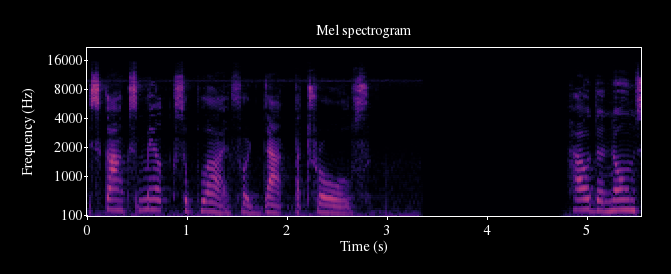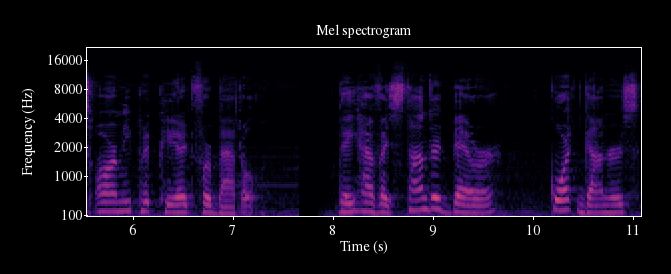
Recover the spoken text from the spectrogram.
skunk's milk supply for dock patrols. How the Gnomes Army prepared for battle. They have a standard bearer, court gunners,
